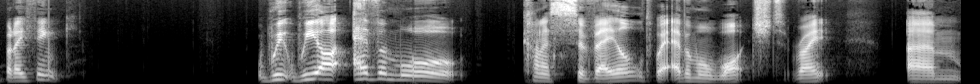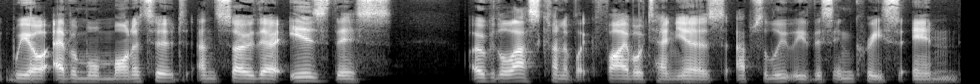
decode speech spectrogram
But I think we we are ever more kind of surveilled, we're ever more watched, right? Um, we are ever more monitored, and so there is this over the last kind of like five or ten years, absolutely this increase in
